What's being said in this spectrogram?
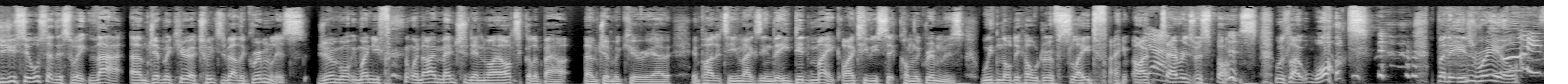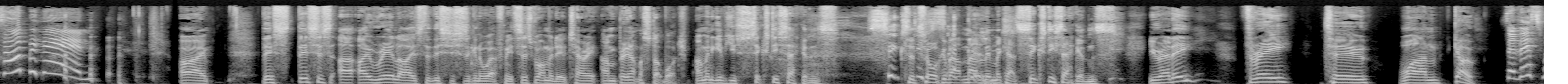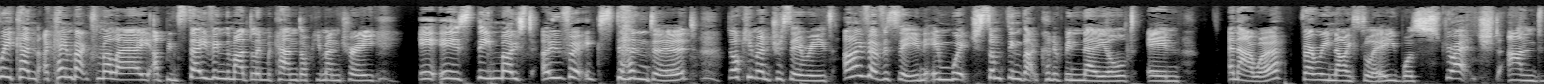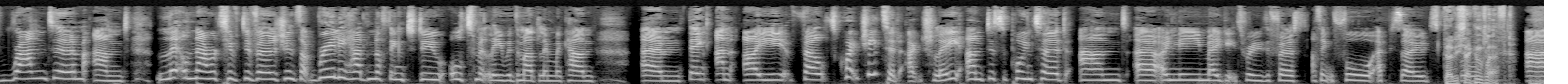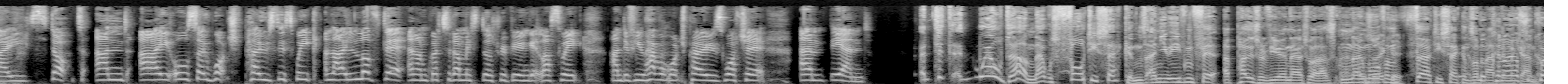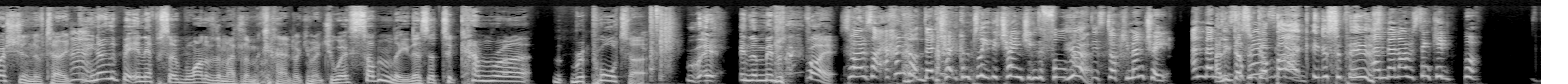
Did you see also this week that um, Jed Mercurio tweeted about the Grimleys? Do you remember when you when I mentioned in my article about um, Jed Mercurio in Pilot TV magazine that he did make ITV sitcom The Grimleys with Noddy Holder of Slade fame? I, Yeah. Terri's response was like, "What?" but it is real. What is happening? All right. This this is uh, I realise that this is going to work for me. So this is what I'm going to do, Terri. I'm bringing up my stopwatch. I'm going to give you 60 seconds 60 to talk about Madeleine McCann. 60 seconds. You ready? Three, two, one, go. So this weekend, I came back from LA. I'd been saving the Madeleine McCann documentary. It is the most overextended documentary series I've ever seen, in which something that could have been nailed in an hour very nicely was stretched and random and little narrative diversions that really had nothing to do ultimately with the Madeleine McCann um, thing. And I felt quite cheated actually and disappointed and uh, only made it through the first, I think, four episodes. 30 seconds left. I stopped and I also watched Pose this week and I loved it and I'm gutted I missed us reviewing it last week. And if you haven't watched Pose, watch it. Um, the end. Uh, d- d- Well done. That was 40 seconds, and you even fit a pose review in there as well. That's no more than good. 30 seconds on But can I Madeleine ask a question of Terri? Mm. You know the bit in episode one of the Madeleine McCann documentary where suddenly there's a to camera reporter in the middle, right? So I was like, hang on, they're ch- completely changing the format Yeah. of this documentary. And then And he doesn't come disappears back. again. He disappears. And then I was thinking, but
